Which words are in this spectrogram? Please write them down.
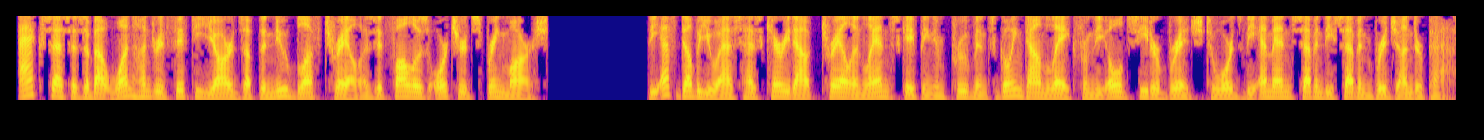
Access is about 150 yards up the New Bluff Trail as it follows Orchard Spring Marsh. The FWS has carried out trail and landscaping improvements going down lake from the old Cedar Bridge towards the MN 77 bridge underpass.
